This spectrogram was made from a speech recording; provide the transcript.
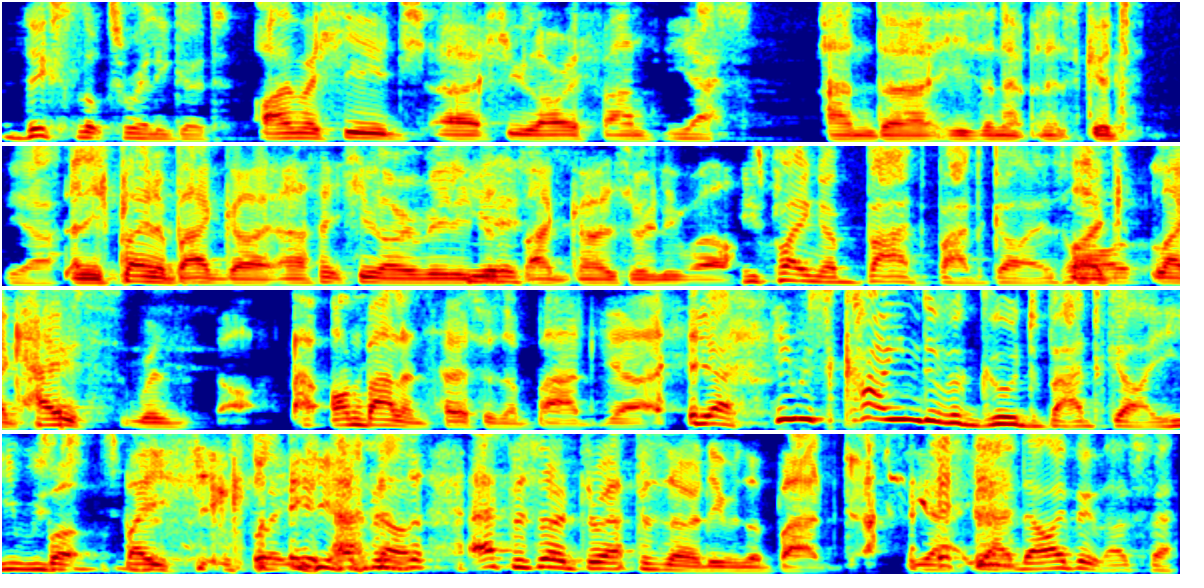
This looks really good. I'm a huge uh, Hugh Laurie fan, Yes. and uh, he's in it, and it's good. Yeah. And he's playing a bad guy, and I think Hugh Laurie really He does is. bad guys really well. He's playing a bad, bad guy as well. Like like House was uh, on balance. House was a bad guy. yeah, he was kind of a good bad guy. He was But basically, Yeah, no. episode, episode to episode, he was a bad guy. yeah, yeah, no, I think that's fair.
